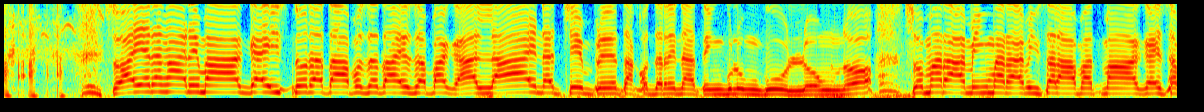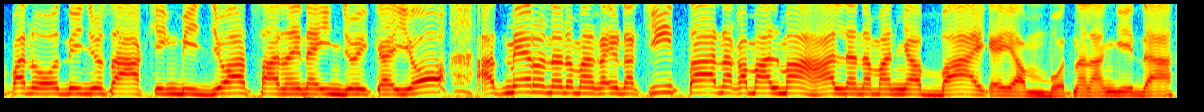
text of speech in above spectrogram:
so ayan na nga rin mga guys no natapos na tayo sa pag-align at syempre natakot na rin nating gulong-gulong no. So maraming maraming salamat mga guys sa panood ninyo sa aking video at sana na-enjoy kayo at meron na naman kayo nakita na kamahal-mahal na naman nga bike ay ambot na lang gida.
